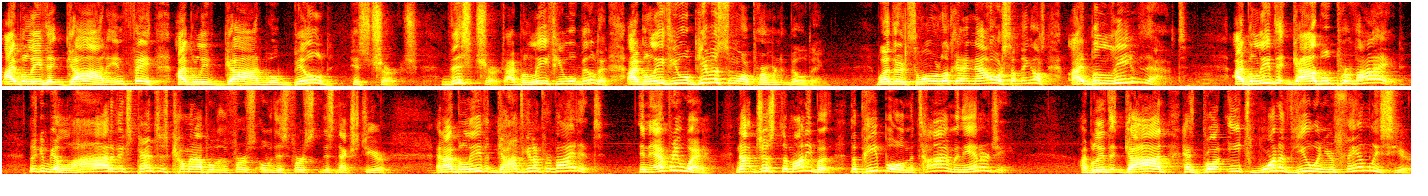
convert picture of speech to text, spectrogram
I believe that God, in faith, I believe God will build his church. This church, I believe he will build it. I believe he will give us a more permanent building, whether it's the one we're looking at now or something else. I believe that. I believe that God will provide. There's going to be a lot of expenses coming up over the first over this first this next year. And I believe that God's going to provide it in every way, not just the money, but the people and the time and the energy. I believe that God has brought each one of you and your families here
